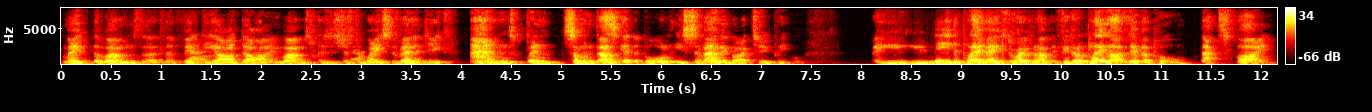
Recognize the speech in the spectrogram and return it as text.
make the runs, the, the 50 yard darting runs, because it's just a waste of energy. And when someone does get the ball, he's surrounded by two people. You, you need a playmaker to open up. If you're going to play like Liverpool, that's fine.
